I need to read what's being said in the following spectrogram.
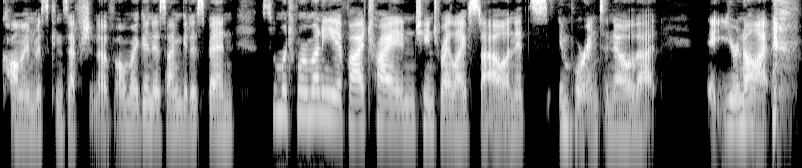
common misconception of oh my goodness i'm going to spend so much more money if i try and change my lifestyle and it's important to know that you're not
